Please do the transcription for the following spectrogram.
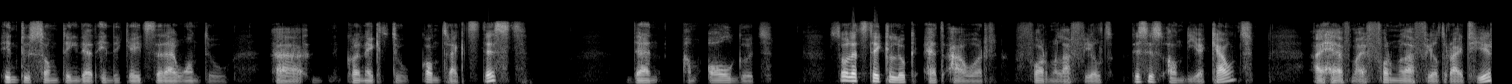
into something that indicates that I want to uh, connect to contracts test, then I'm all good. So let's take a look at our formula field. This is on the account. I have my formula field right here.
